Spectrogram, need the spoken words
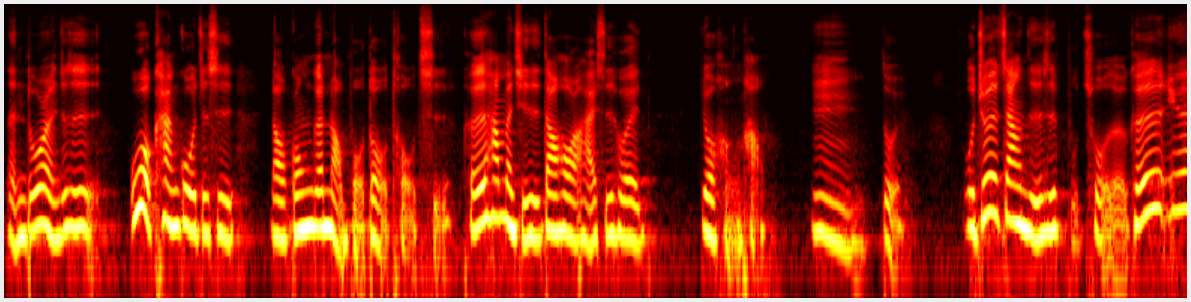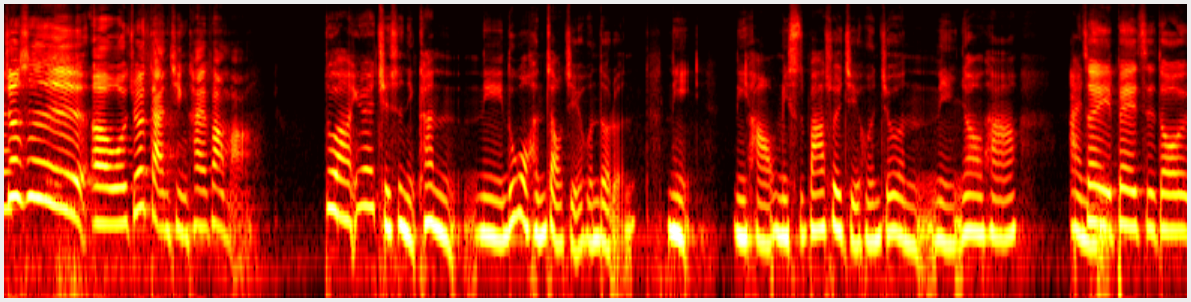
很多人，就是我有看过，就是老公跟老婆都有偷吃，可是他们其实到后来还是会又很好。嗯，对，我觉得这样子是不错的。可是因为就是呃，我觉得感情开放吧。对啊，因为其实你看，你如果很早结婚的人，你你好，你十八岁结婚，就你要他爱你这一辈子都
